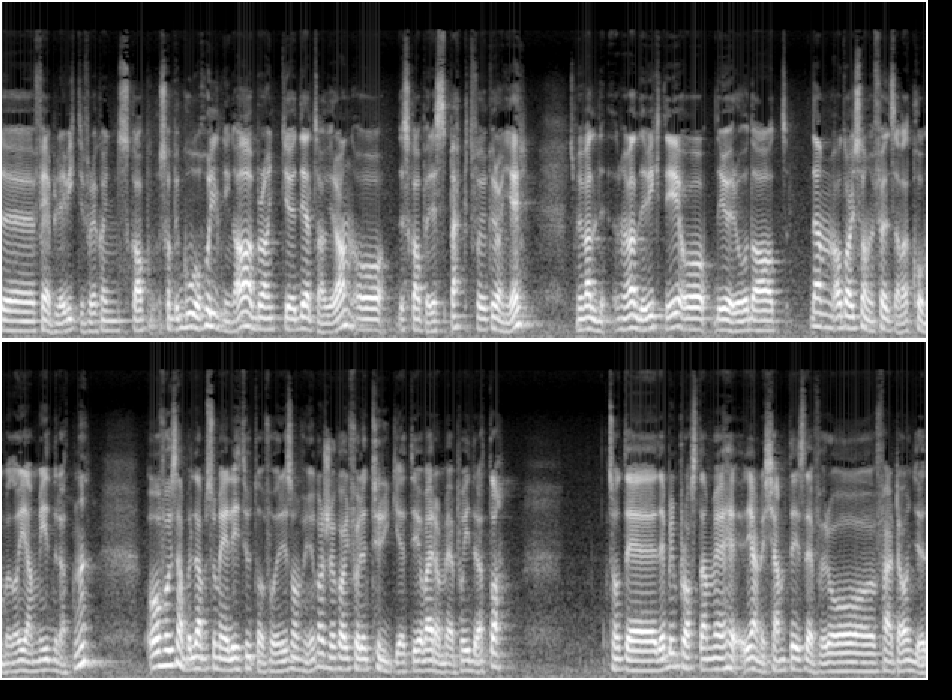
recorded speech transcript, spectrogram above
eh, fair play er viktig, for det kan skape, skape gode holdninger da, blant eh, deltakerne. Og det skaper respekt for hverandre, som er, veldig, som er veldig viktig. Og det gjør jo da at, dem, at alle sammen føler seg velkommen og hjemme i idretten. Og f.eks. dem som er litt utenfor i samfunnet, kanskje kan føle en trygghet i å være med på idrett. da. Sånn at det, det blir en plass de gjerne kommer til, i stedet for å dra til andre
